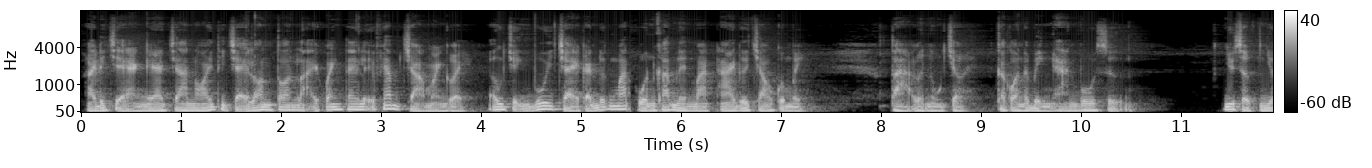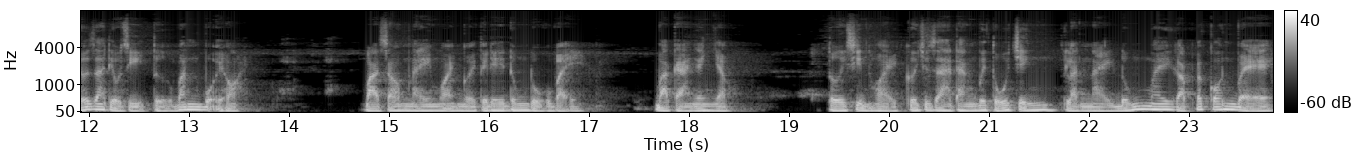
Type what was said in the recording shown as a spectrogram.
Hai đứa trẻ nghe cha nói Thì chạy lon ton lại quanh tay lễ phép chào mọi người. Ông Trịnh vui chảy cả nước mắt, Cuốn khăm lên mặt hai đứa cháu của mình. Tạ ơn ông trời, Các con đã bình an vô sự. Như sực nhớ ra điều gì, tử văn bội hỏi. Bà sao hôm nay mọi người tới đây đông đủ vậy? Bà cả nhanh nhậu. Tôi xin hỏi cưới cho Gia Đăng với Tố Trinh Lần này đúng may gặp các con về.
